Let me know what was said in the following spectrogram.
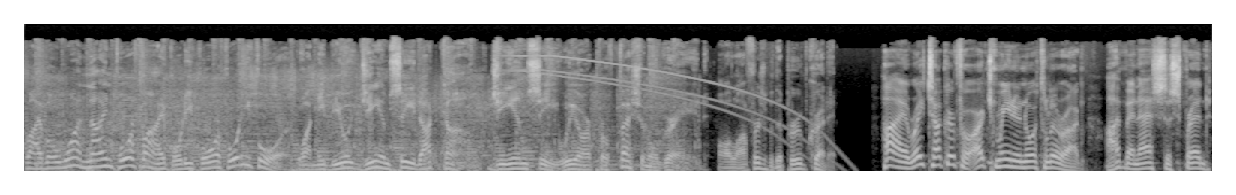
501 945 4444. GwatneyBuickGMC.com. GMC, we are professional grade. All offers with approved credit. Hi, Ray Tucker for Arch Marine in North Little Rock. I've been asked to spread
